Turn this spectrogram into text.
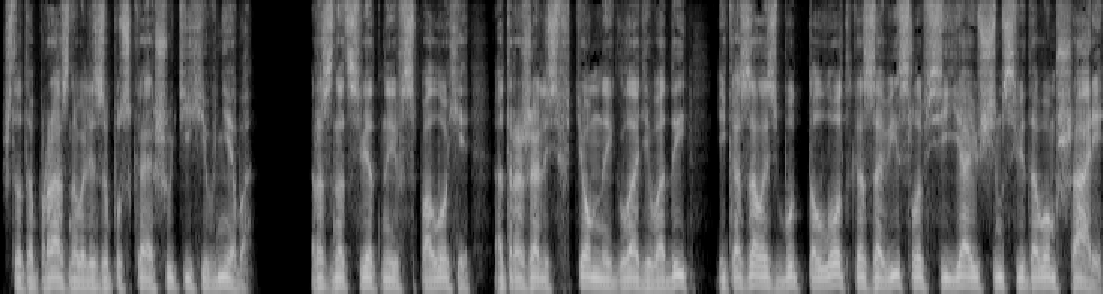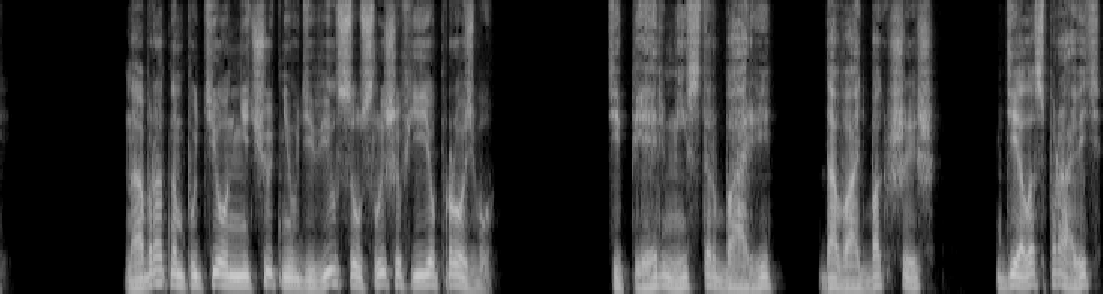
что-то праздновали, запуская шутихи в небо. Разноцветные всполохи отражались в темной глади воды, и казалось, будто лодка зависла в сияющем световом шаре. На обратном пути он ничуть не удивился, услышав ее просьбу. «Теперь, мистер Барри, давать бакшиш, дело справить,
